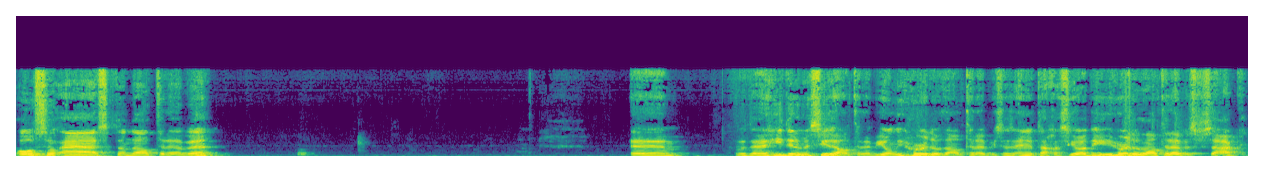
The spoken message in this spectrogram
also asked on the Alter. Um, uh, he didn't even see the Alter Rebbe. He only heard of the Alter Rebbe. He says, "Enu tachas yadi." He heard of the Alter Rebbe's psak,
